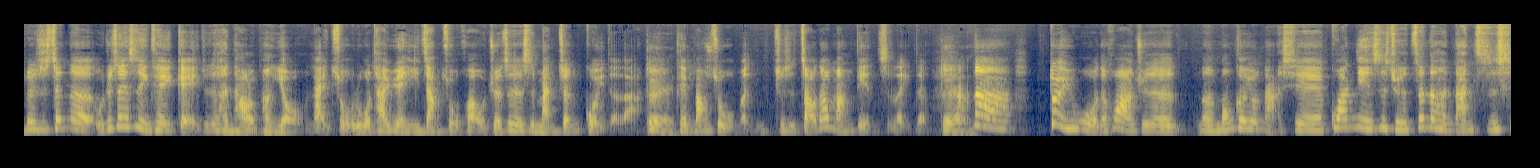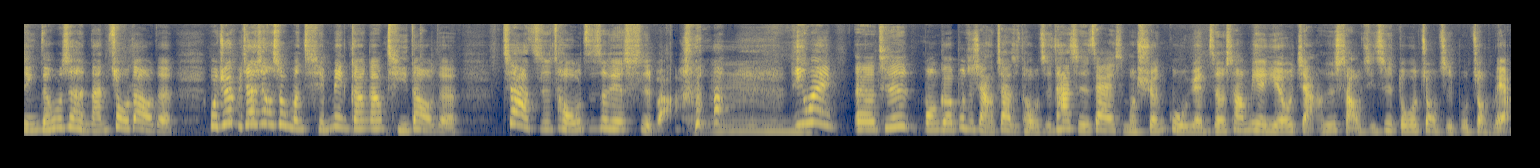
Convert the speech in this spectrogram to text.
所以是真的，我觉得这件事情可以给就是很好的朋友来做，如果他愿意这样做的话，我觉得真的是蛮珍贵的啦。对，可以帮助我们就是找到盲点之类的。对啊，那。对于我的话，觉得呃，蒙哥有哪些观念是觉得真的很难执行的，或是很难做到的？我觉得比较像是我们前面刚刚提到的价值投资这件事吧。因为呃，其实蒙哥不止讲价值投资，他其实在什么选股原则上面也有讲，是少即是多，重质不重量。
